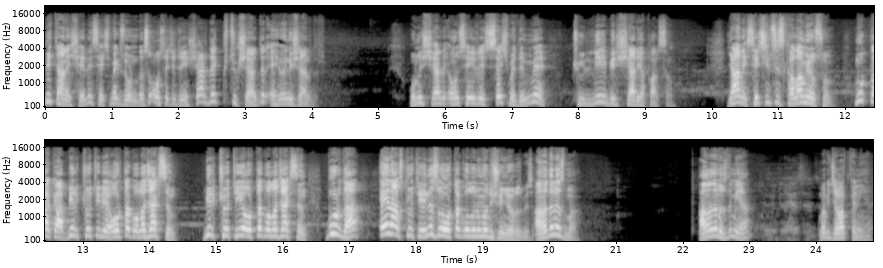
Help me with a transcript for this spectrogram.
Bir tane şerri seçmek zorundasın. O seçeceğin şer de küçük şerdir, ehven-i şerdir. Onu şer, onu şerri seçmedin mi külli bir şer yaparsın. Yani seçimsiz kalamıyorsun. Mutlaka bir kötülüğe ortak olacaksın. Bir kötüye ortak olacaksın. Burada en az kötüye nasıl ortak olurumu düşünüyoruz biz. Anladınız mı? Anladınız değil mi ya? Buna bir cevap verin ya.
